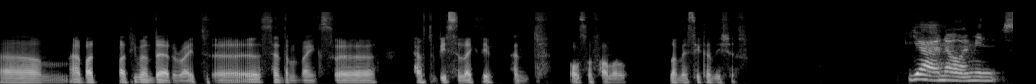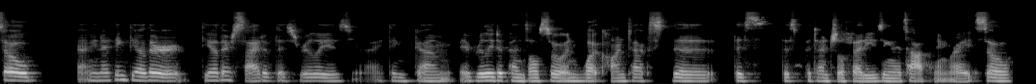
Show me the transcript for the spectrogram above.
Um, but but even there, right? central banks have to be selective and also follow domestic conditions. Yeah, no, I mean, so I mean, I think the other the other side of this really is, I think um, it really depends also in what context the this this potential Fed easing that's happening, right? So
